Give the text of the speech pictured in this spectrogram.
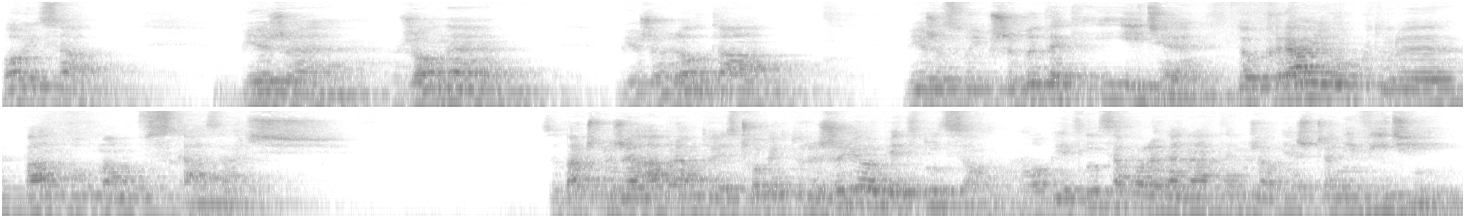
ojca, bierze żonę, bierze lota, bierze swój przybytek i idzie do kraju, który Pan Bóg ma mu wskazać. Zobaczmy, że Abraham to jest człowiek, który żyje obietnicą, a obietnica polega na tym, że on jeszcze nie widzi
